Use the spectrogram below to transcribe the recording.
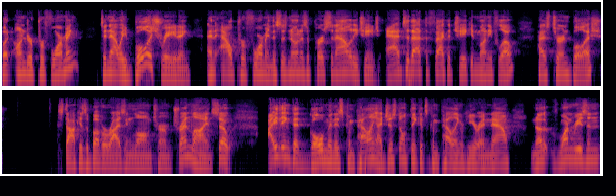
but underperforming to now a bullish rating and outperforming. This is known as a personality change. Add to that the fact that Chaikin Money Flow has turned bullish stock is above a rising long-term trend line. So I think that Goldman is compelling. I just don't think it's compelling here and now. Another one reason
